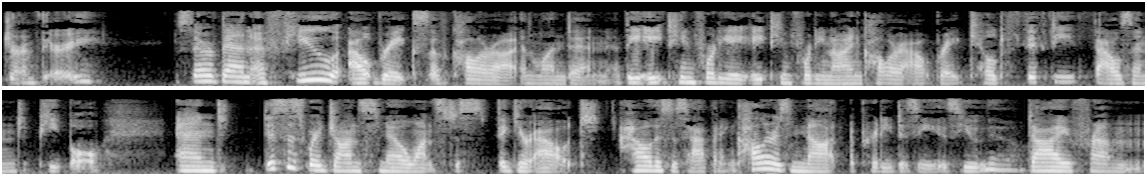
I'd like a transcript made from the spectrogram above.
germ theory. So there have been a few outbreaks of cholera in London. The 1848-1849 cholera outbreak killed 50,000 people. And this is where John Snow wants to figure out how this is happening. Cholera is not a pretty disease. You no. die from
